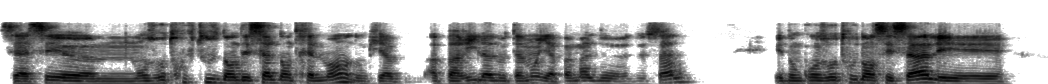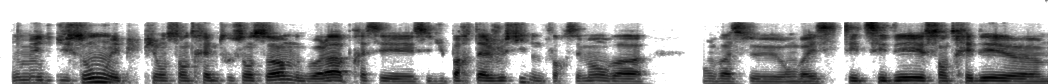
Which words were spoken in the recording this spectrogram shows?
c'est assez, euh, on se retrouve tous dans des salles d'entraînement. Donc, il y a, à Paris, là, notamment, il y a pas mal de, de salles. Et donc, on se retrouve dans ces salles et on met du son et puis on s'entraîne tous ensemble. Donc, voilà, après, c'est du partage aussi. Donc, forcément, on va, on va se, on va essayer de s'aider, s'entraider euh,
